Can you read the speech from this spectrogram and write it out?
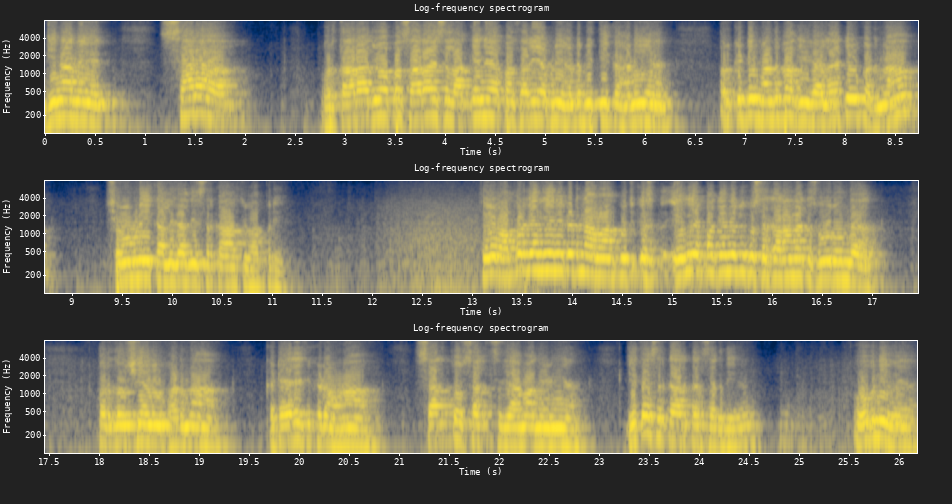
ਜਿਨ੍ਹਾਂ ਨੇ ਸਾਰਾ ਵਰਤਾਰਾ ਜੋ ਆਪਾਂ ਸਾਰਾ ਇਸ ਇਲਾਕੇ ਨੇ ਆਪਾਂ ਸਾਰੀ ਆਪਣੀ ਹੱਡਬੀਤੀ ਕਹਾਣੀ ਹੈ ਔਰ ਕਿੱਡੀ ਮੰਦਭਾਗੀ ਗੱਲ ਹੈ ਕਿ ਉਹ ਘਟਨਾ ਸ਼੍ਰੋਮਣੀ ਅਕਾਲੀ ਦਲ ਦੀ ਸਰਕਾਰ 'ਚ ਵਾਪਰੀ। ਚਲੋ ਵਾਪਰ ਜਾਂਦੀਆਂ ਨੇ ਘਟਨਾਵਾਂ, ਕੁਝ ਇਹ ਵੀ ਆਪਾਂ ਕਹਿੰਦੇ ਵੀ ਕੋਈ ਸਰਕਾਰਾਂ ਦਾ ਕਸੂਰ ਹੁੰਦਾ ਪਰ ਦੋਸ਼ੀਆਂ ਨੂੰ ਫੜਨਾ, ਕਟਹਿਰੇ 'ਚ ਖੜਾਉਣਾ ਸਖਤ ਤੋਂ ਸਖਤ ਸਜ਼ਾਵਾਂ ਦੇਣੀਆਂ ਇਹ ਤਾਂ ਸਰਕਾਰ ਕਰ ਸਕਦੀ ਹੈ। ਉਹ ਵੀ ਨਹੀਂ ਹੋਇਆ।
